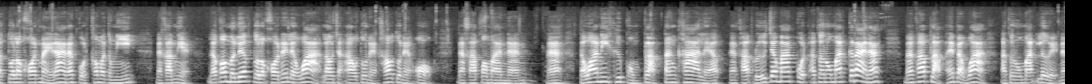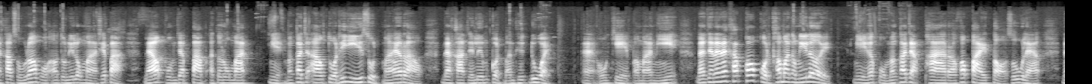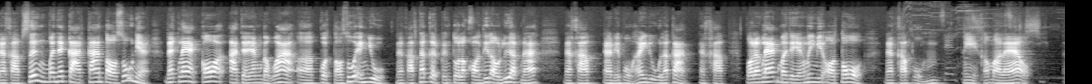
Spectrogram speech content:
ตัวละครใหม่ได้นะกดเข้ามาตรงนี้นะครับเนี่ยแล้วก็มาเลือกตัวละครได้เลยว่า เราจะเอาตัวไหนเข้าตัวไหนออกนะครับประมาณนั้นนะแต่ว่านี่คือผมปรับตั้งค่าแล้วนะครับหรือจะมากดอัตโนมัติก็ได้นะ มันก็ปรับให้แบบว่าอัตโนมัติเลยนะครับสมมติว่าผมเอาตรงนี้ลงมาใช่ปะแล้วผมจะปรับอัตโนมัติเนี่ยมันก็จะเอาตัวที่ดีที่สุดมาให้เรานะครับอย่าลืมกดบันทึกด้วย อ่าโอเค ประมาณนี้ หลังจากนั้นนะครับก็กดเข้ามาตรงนี้เลยนี่ครับผมมันก็จะพาเราเข้าไปต่อสู้แล้วนะครับซึ่งบรรยากาศการต่อสู้เนี่ยแรกๆก็อาจจะยังแบบว่าเออกดต่อสู้เองอยู่นะครับถ้าเกิดเป็นตัวละครที่เราเลือกนะนะครับอ่าเดี๋ยวผมให้ดูแล้วกันนะครับตอนแรกๆมันจะยังไม่มีออโต้นะครับผมนี่เข้ามาแล้ว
